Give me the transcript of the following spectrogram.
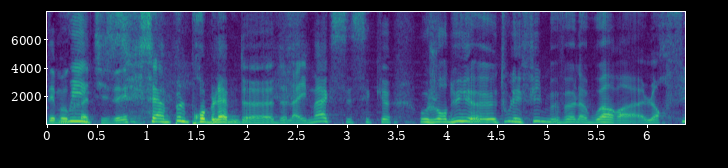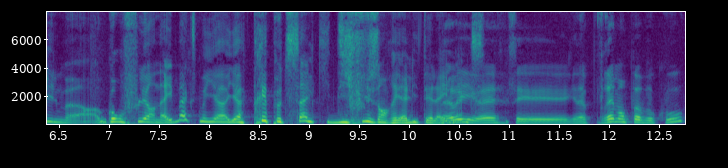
démocratisé. Oui, c'est- un peu le problème de, de l'IMAX, c'est- que aujourd'hui euh, tous les films veulent avoir euh, leur film euh, gonflé en IMAX, mais il y, a- il y a très peu de salles qui diffusent en réalité l'IMAX. Ah oui, ouais, c'est... il y en a vraiment pas beaucoup.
